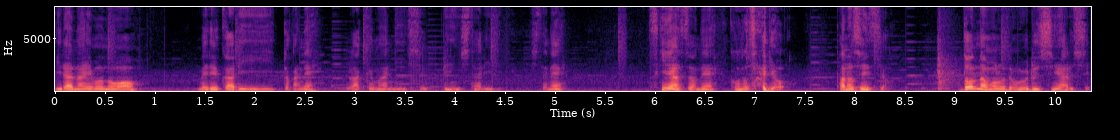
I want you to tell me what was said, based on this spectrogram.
いらないものをメルカリとかね、ラクマに出品したりしてね。好きなんですよね、この作業。楽しいんですよ。どんなものでも売る自信あるし。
